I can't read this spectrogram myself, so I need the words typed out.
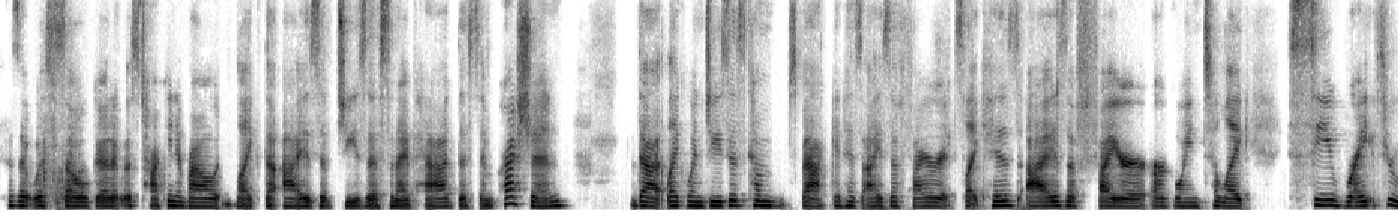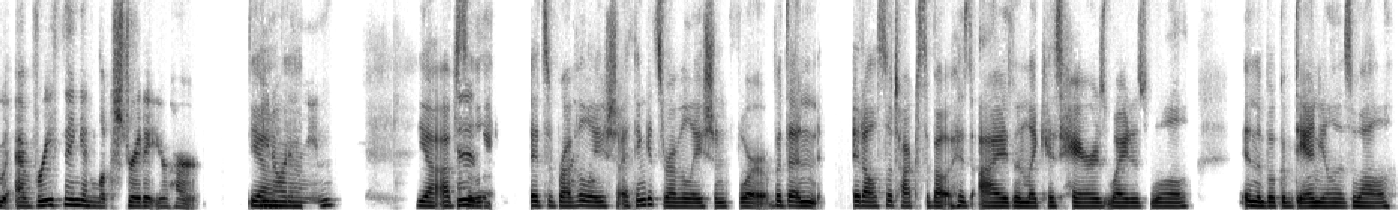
because it was so good. It was talking about like the eyes of Jesus, and I've had this impression that like when Jesus comes back in his eyes of fire, it's like his eyes of fire are going to like see right through everything and look straight at your heart. Yeah. You know what I mean? Yeah, absolutely it's revelation i think it's revelation 4 but then it also talks about his eyes and like his hair is white as wool in the book of daniel as well.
